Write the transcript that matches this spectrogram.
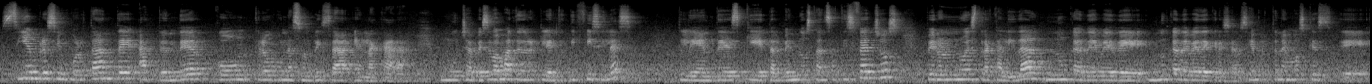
siempre es importante atender con, creo una sonrisa en la cara. Muchas veces vamos a tener clientes difíciles, clientes que tal vez no están satisfechos, pero nuestra calidad nunca debe de, nunca debe de crecer. Siempre tenemos que eh,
